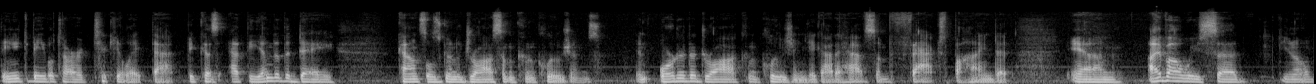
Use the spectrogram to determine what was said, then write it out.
They need to be able to articulate that because at the end of the day, council's going to draw some conclusions. In order to draw a conclusion, you got to have some facts behind it. And I've always said, you know,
